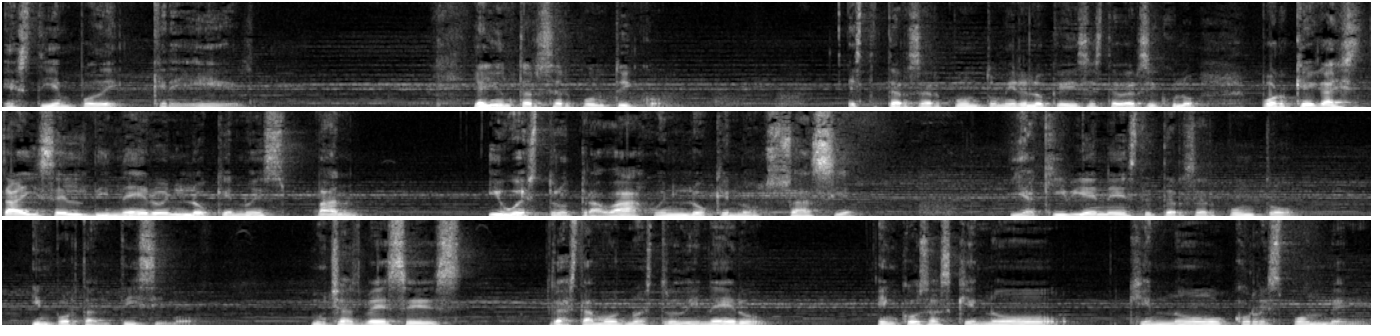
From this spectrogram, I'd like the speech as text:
es tiempo de creer. Y hay un tercer puntico. Este tercer punto, mire lo que dice este versículo. ¿Por qué gastáis el dinero en lo que no es pan y vuestro trabajo en lo que no sacia? Y aquí viene este tercer punto importantísimo. Muchas veces gastamos nuestro dinero en cosas que no, que no corresponden.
